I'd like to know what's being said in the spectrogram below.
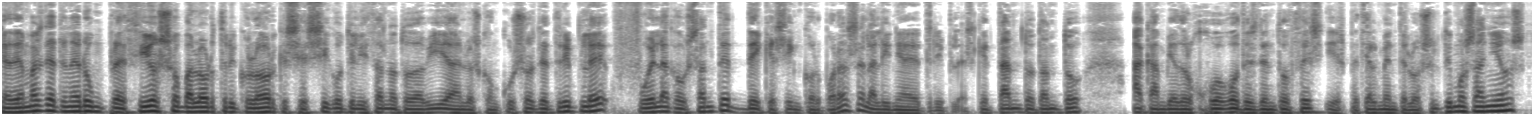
que además de tener un precioso valor tricolor que se sigue utilizando todavía en los concursos de triple, fue la causante de que se incorporase a la línea de triples, que tanto, tanto ha cambiado el juego desde entonces y especialmente en los últimos años,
